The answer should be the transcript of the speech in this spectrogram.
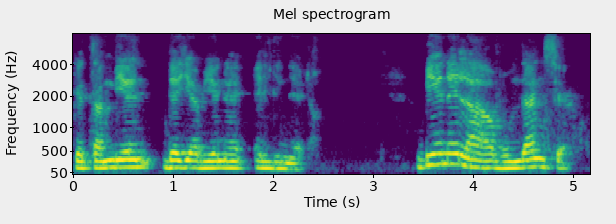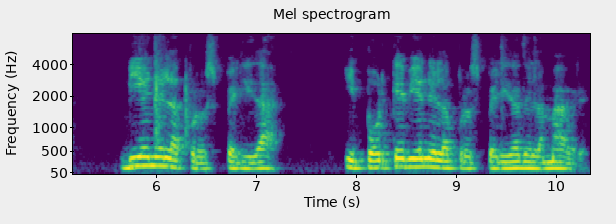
que también de ella viene el dinero. Viene la abundancia, viene la prosperidad. ¿Y por qué viene la prosperidad de la madre?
